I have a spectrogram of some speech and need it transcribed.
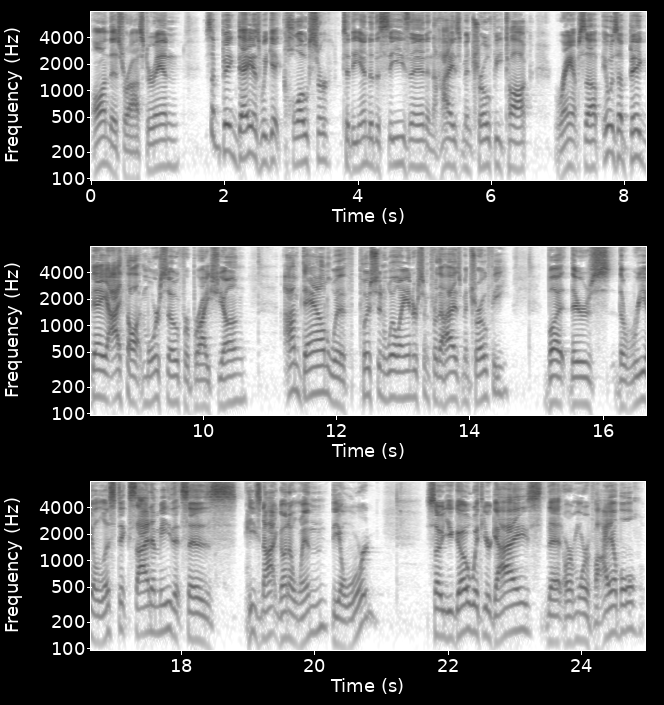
on this roster. And it's a big day as we get closer to the end of the season and the Heisman Trophy talk ramps up. It was a big day, I thought, more so for Bryce Young. I'm down with pushing Will Anderson for the Heisman Trophy but there's the realistic side of me that says he's not going to win the award. So you go with your guys that are more viable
